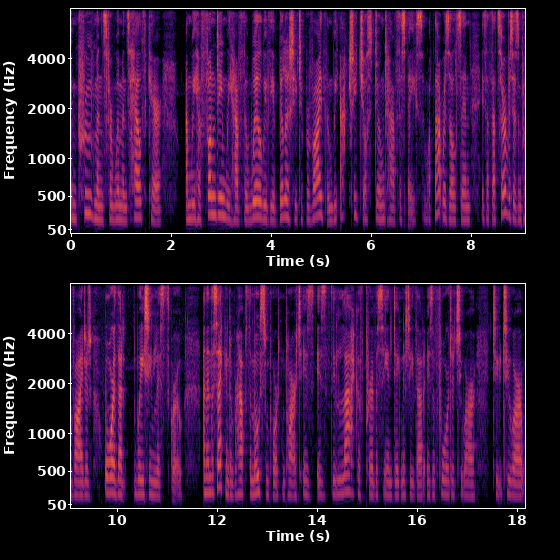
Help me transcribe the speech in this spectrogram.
improvements for women's healthcare, and we have funding, we have the will, we have the ability to provide them. We actually just don't have the space. And what that results in is that that service isn't provided or that waiting lists grow. And then the second and perhaps the most important part is is the lack of privacy and dignity that is afforded to our to to our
